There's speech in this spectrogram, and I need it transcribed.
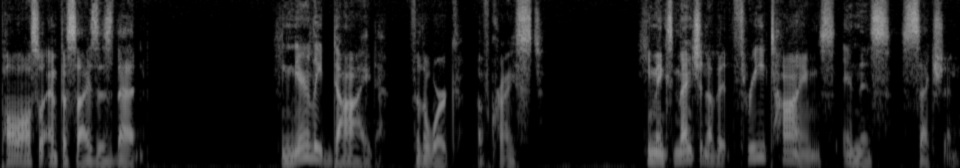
Paul also emphasizes that he nearly died for the work of Christ. He makes mention of it three times in this section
